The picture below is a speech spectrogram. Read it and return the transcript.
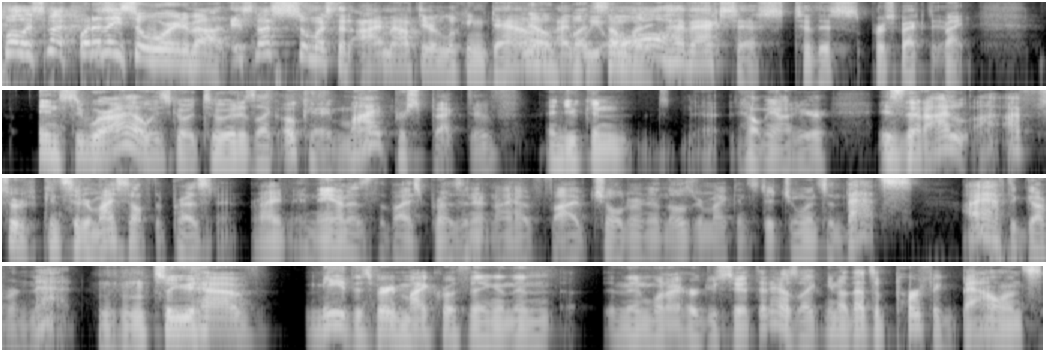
Well, it's not. What are they so worried about? It's not so much that I'm out there looking down. No, I- but we somebody- all have access to this perspective. Right. And see, where I always go to it is like, okay, my perspective, and you can uh, help me out here, is that I I sort of consider myself the president, right? And Anna's the vice president, and I have five children, and those are my constituents, and that's I have to govern that. So you have me, this very micro thing, and then and then when I heard you say it today, I was like, you know, that's a perfect balance.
